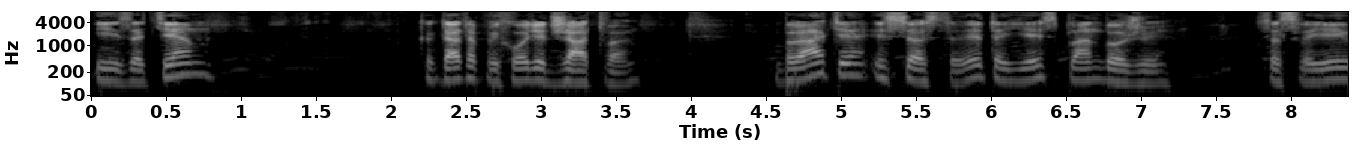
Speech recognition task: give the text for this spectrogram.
И затем когда-то приходит жатва. Братья и сестры, это и есть план Божий со своей,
